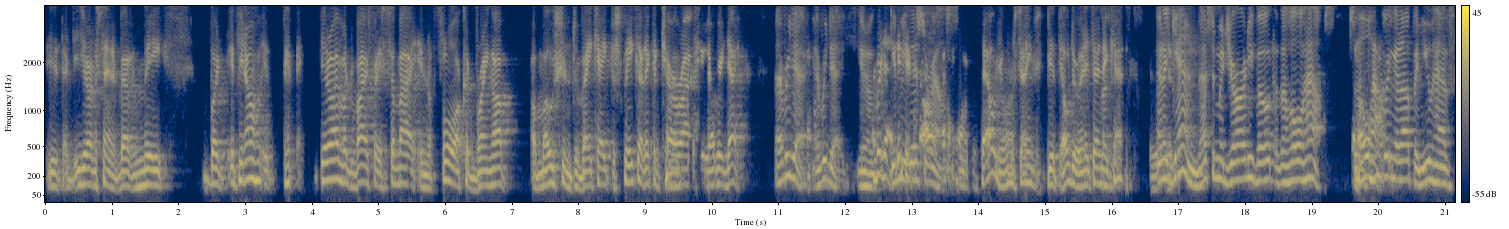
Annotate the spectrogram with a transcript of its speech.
you, you understand it better than me. But if you don't, if you don't have a device where somebody in the floor could bring up a motion to vacate the speaker, they can terrorize mm-hmm. you every day. Every day, every day. You know, every day. give me this or else. You understand? They'll do anything right. they can. And again, that's a majority vote of the whole House. So the whole House. bring it up, and you have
